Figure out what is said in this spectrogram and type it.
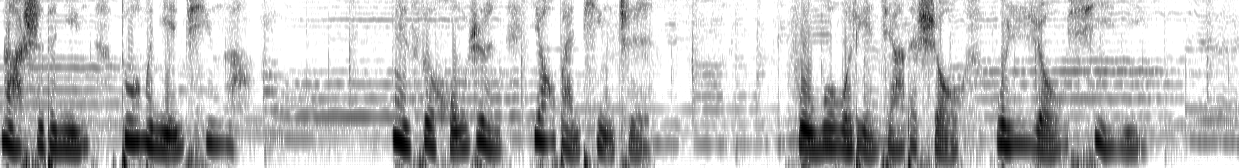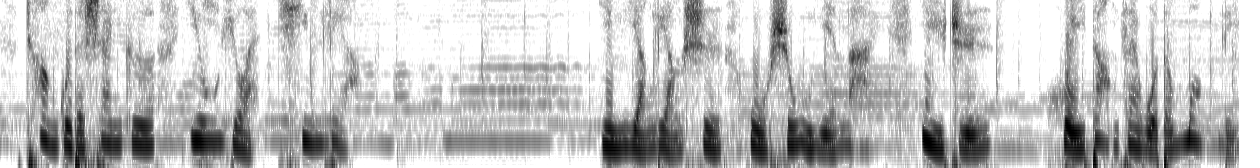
那时的您多么年轻啊！面色红润，腰板挺直，抚摸我脸颊的手温柔细腻，唱过的山歌悠远清亮。阴阳两世五十五年来，一直回荡在我的梦里。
